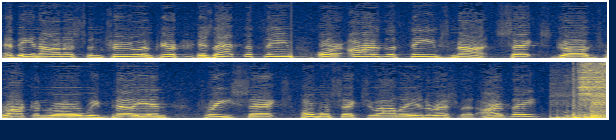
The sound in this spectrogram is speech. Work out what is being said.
and being honest and true and pure? Is that the theme? Or are the themes not? Sex, drugs, rock and roll, rebellion, free sex, homosexuality, and the rest of it. Aren't they?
